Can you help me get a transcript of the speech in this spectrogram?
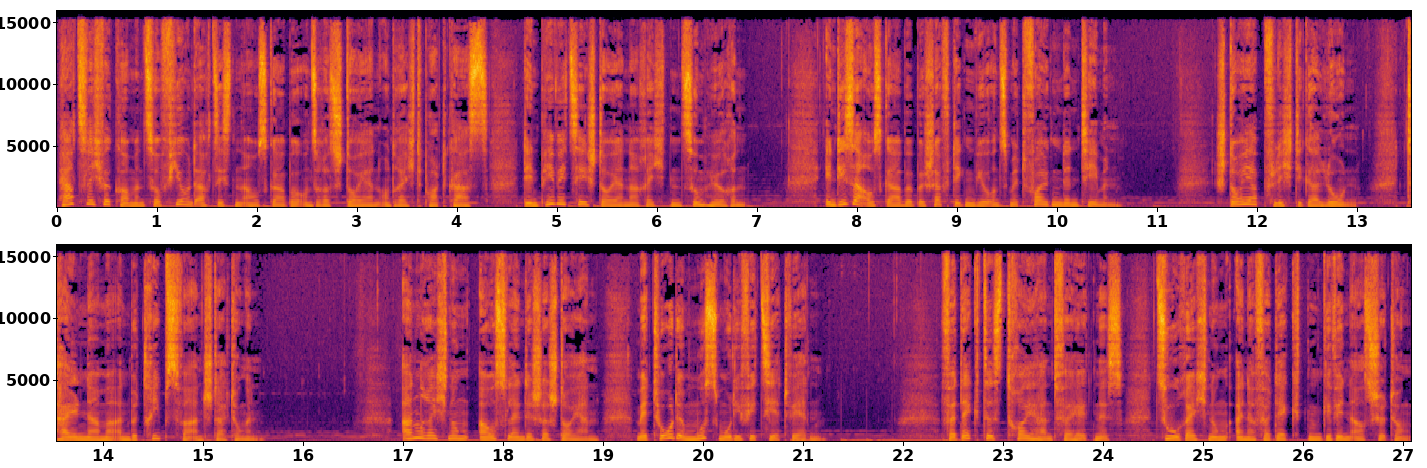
Herzlich willkommen zur 84. Ausgabe unseres Steuern und Recht Podcasts, den PwC Steuernachrichten zum Hören. In dieser Ausgabe beschäftigen wir uns mit folgenden Themen. Steuerpflichtiger Lohn, Teilnahme an Betriebsveranstaltungen, Anrechnung ausländischer Steuern. Methode muss modifiziert werden. Verdecktes Treuhandverhältnis. Zurechnung einer verdeckten Gewinnausschüttung.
